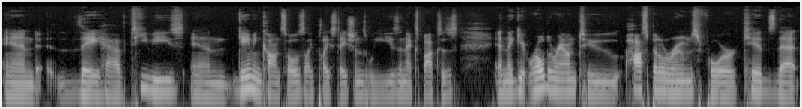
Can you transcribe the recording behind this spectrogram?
and they have TVs and gaming consoles like PlayStations, Wii's, and Xboxes, and they get rolled around to hospital rooms for kids that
